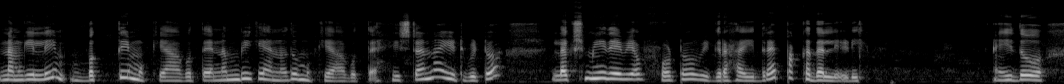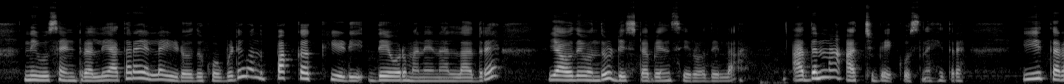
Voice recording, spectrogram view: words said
ನಮಗಿಲ್ಲಿ ಭಕ್ತಿ ಮುಖ್ಯ ಆಗುತ್ತೆ, ನಂಬಿಕೆ ಅನ್ನೋದು ಮುಖ್ಯ ಆಗುತ್ತೆ. ಇಷ್ಟನ್ನು ಇಟ್ಬಿಟ್ಟು ಲಕ್ಷ್ಮೀ ದೇವಿಯ ಫೋಟೋ ವಿಗ್ರಹ ಇದ್ದರೆ ಪಕ್ಕದಲ್ಲಿ ಇಡಿ ಇದು ನೀವು ಸೆಂಟ್ರಲ್ಲಿ ಆ ಥರ ಎಲ್ಲ ಇಡೋದಕ್ಕೆ ಹೋಗ್ಬಿಟ್ಟು ಒಂದು ಪಕ್ಕಕ್ಕೆ ಇಡಿ ದೇವ್ರ ಮನೆಯಲ್ಲಾದರೆ ಯಾವುದೇ ಒಂದು ಡಿಸ್ಟರ್ಬೆನ್ಸ್ ಇರೋದಿಲ್ಲ. ಅದನ್ನು ಹಚ್ಚಬೇಕು ಸ್ನೇಹಿತರೆ. ಈ ಥರ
